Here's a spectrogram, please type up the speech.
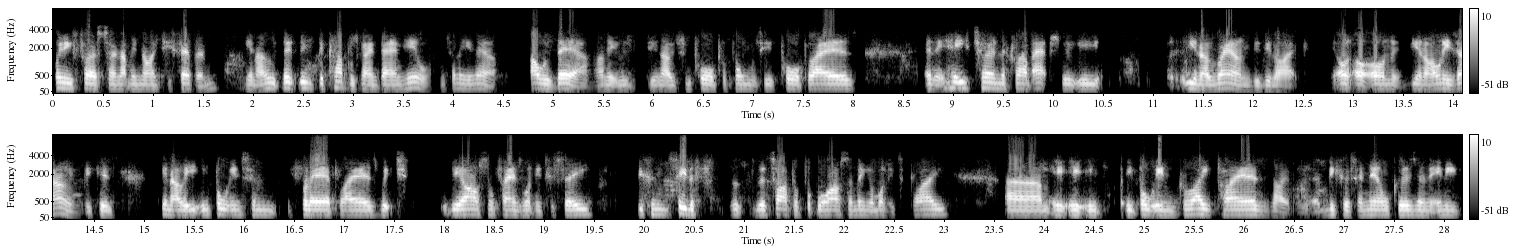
when he first turned up in '97, you know, the, the, the, club was going downhill. I'm telling you now. I was there, and it was, you know, some poor performances, poor players, and it, he turned the club absolutely, you know, round, if you like, on, on you know, on his own because, you know, he, he brought in some flair players which the Arsenal fans wanted to see. You can see the the, type of football Arsene Wenger wanted to play. Um, he, he, he brought in great players like Nicolas Anelkas, and, and he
